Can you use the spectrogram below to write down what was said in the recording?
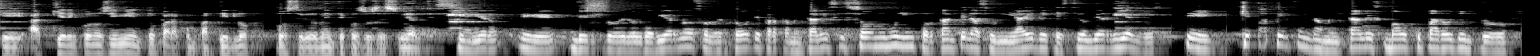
que adquieren conocimiento para compartirlo posteriormente con sus estudiantes. Ingeniero, eh, dentro de los gobiernos, sobre todo departamentales, son muy importantes las unidades de gestión de riesgos eh, ¿qué papel fundamental va a ocupar hoy dentro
